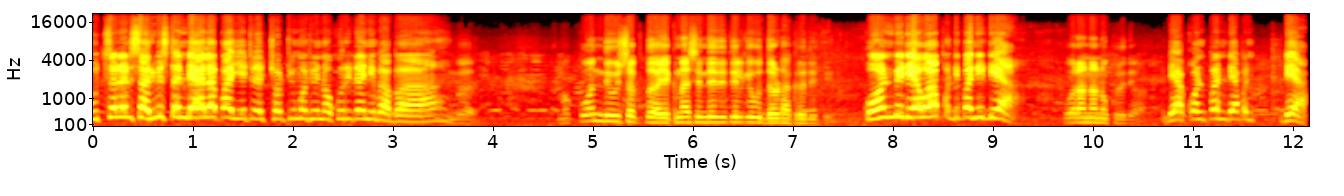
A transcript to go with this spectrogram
कुचल सर्व्हिस तर द्यायला पाहिजे. छोटी मोठी नोकरी त्यांनी बाबा. बर. मग कोण देऊ शकतं? एकनाथ शिंदे देतील की उद्धव ठाकरे देतील? कोण बी द्यावा पण पण द्या. पोरांना नोकरी द्यावा द्या कोण पण द्या पण द्या.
